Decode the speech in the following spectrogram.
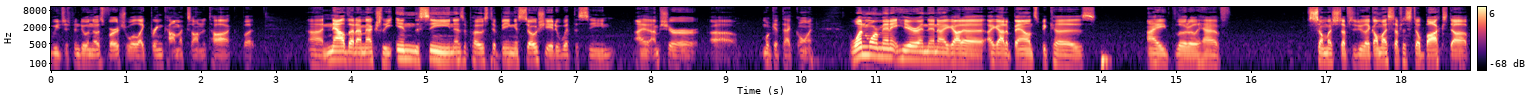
we've just been doing those virtual, like bring comics on to talk. But uh, now that I'm actually in the scene as opposed to being associated with the scene, I, am sure uh, we'll get that going. One more minute here, and then I gotta I gotta bounce because I literally have so much stuff to do. Like all my stuff is still boxed up.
